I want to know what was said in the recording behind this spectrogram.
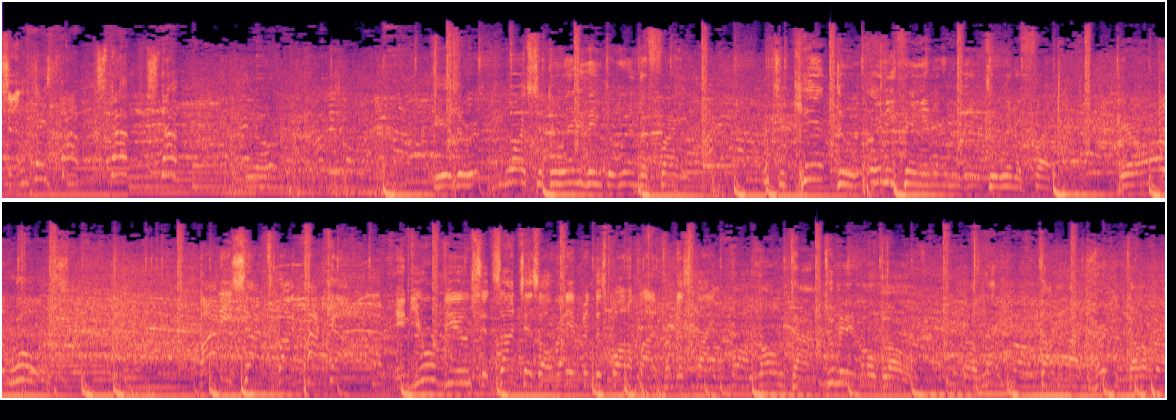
Combination. Okay, stop, stop, stop. You know, he, is he wants to do anything to win the fight, but you can't do anything and everything to win a fight. There are rules. Body shots by Pacquiao. In your view, should Sanchez already have been disqualified from this fight? For a long time. Too many low blows. Because now you know we're talking about hurting each other, but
